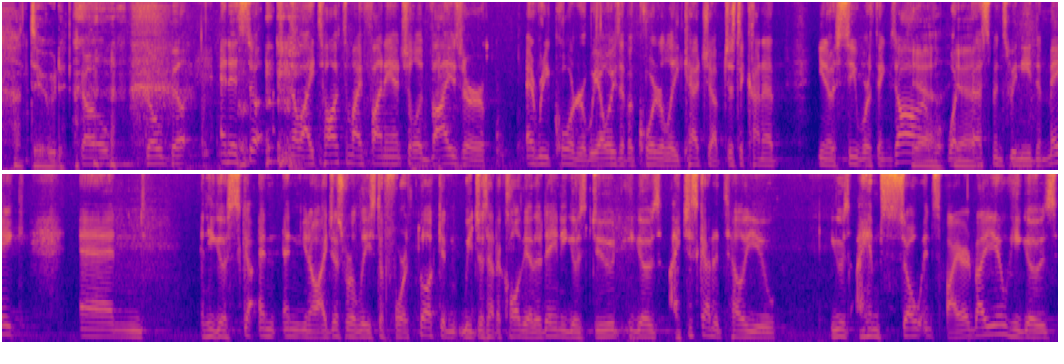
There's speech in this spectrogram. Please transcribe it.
Dude. go, go build. And it's so, you know, I talk to my financial advisor every quarter. We always have a quarterly catch up just to kind of, you know, see where things are, yeah, what yeah. investments we need to make. And, and he goes, Scott, and, and, you know, I just released a fourth book and we just had a call the other day and he goes, dude, he goes, I just got to tell you, he goes, I am so inspired by you. He goes,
